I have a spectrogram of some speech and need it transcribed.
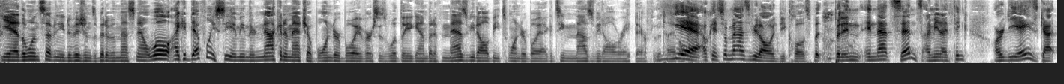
Yeah, the 170 division's a bit of a mess now. Well, I could definitely see. I mean, they're not going to match up Wonder Boy versus Woodley again, but if Masvidal beats Wonder Boy, I could see Masvidal right there for the title. Yeah, okay, so Masvidal would be close, but but in in that sense, I mean, I think RDA's got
